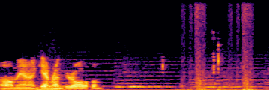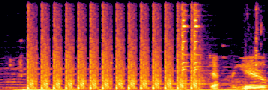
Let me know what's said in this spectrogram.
Oh man, I can't run through all of them. Death for you.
